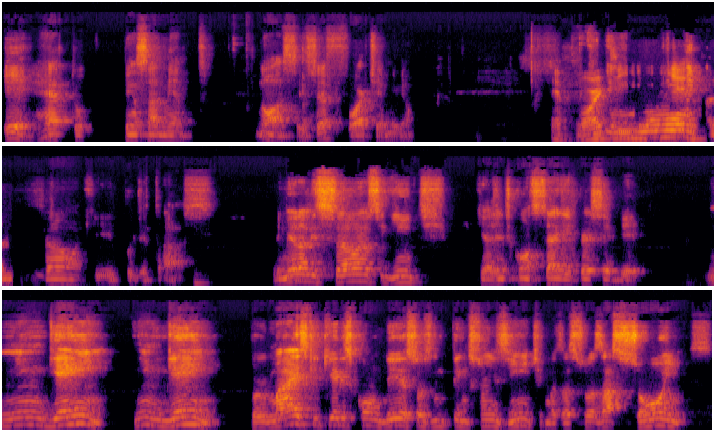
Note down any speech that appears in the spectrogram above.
e reto pensamento. Nossa, isso é forte, amigão. É forte. Tem muita lição aqui por detrás. Primeira lição é o seguinte, que a gente consegue perceber Ninguém, ninguém, por mais que queira esconder suas intenções íntimas, as suas ações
